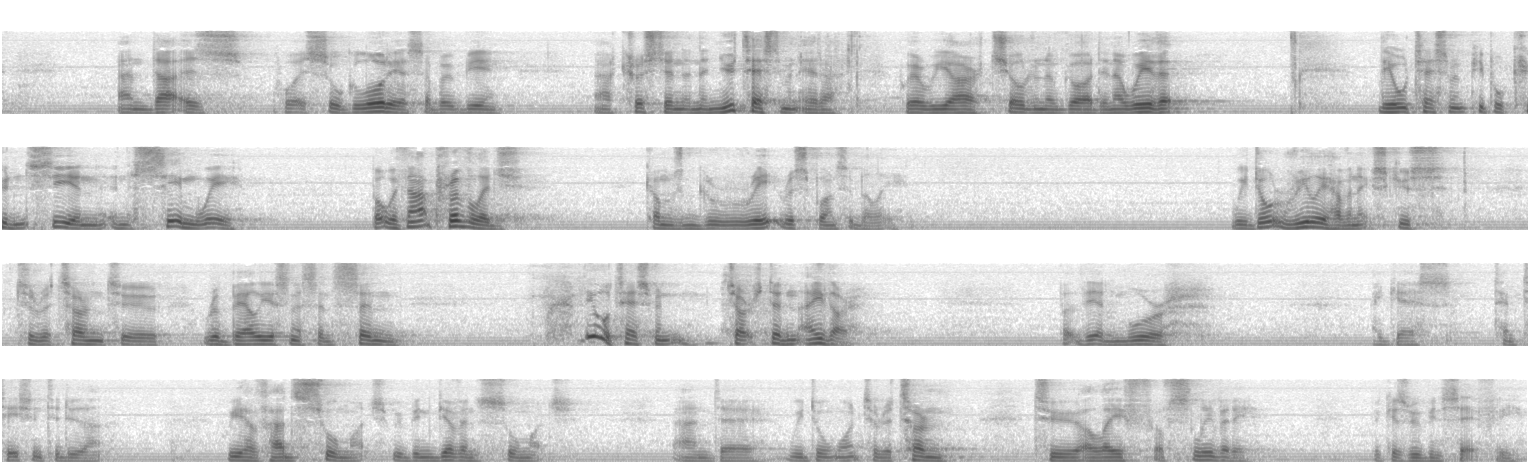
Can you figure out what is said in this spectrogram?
And that is what is so glorious about being a Christian in the New Testament era where we are children of God in a way that the Old Testament people couldn't see in, in the same way. But with that privilege comes great responsibility. We don't really have an excuse to return to rebelliousness and sin. The Old Testament church didn't either. But they had more, I guess, temptation to do that. We have had so much. We've been given so much. And uh, we don't want to return to a life of slavery because we've been set free.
